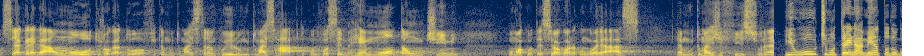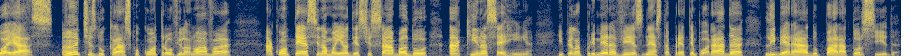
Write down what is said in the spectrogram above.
você agregar um ou outro jogador fica muito mais tranquilo, muito mais rápido. Quando você remonta um time, como aconteceu agora com o Goiás, é muito mais difícil, né? E o último treinamento do Goiás, antes do clássico contra o Vila Nova, acontece na manhã deste sábado, aqui na Serrinha. E pela primeira vez nesta pré-temporada, liberado para a torcida.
